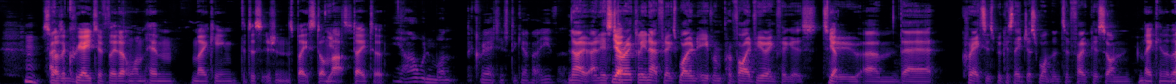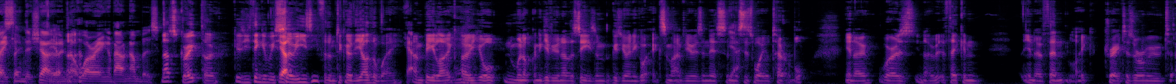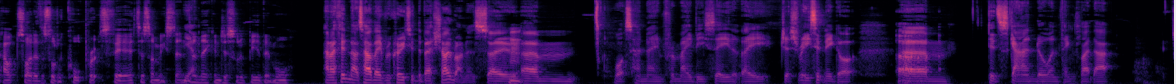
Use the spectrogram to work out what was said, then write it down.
so as a creative, they don't want him making the decisions based on Yes. that data. Yeah, I wouldn't want the creatives to get that either. No, and historically, Netflix won't even provide viewing figures to um, their creators because they just want them to focus on Making the best making thing. the show Yeah. and not worrying about numbers. That's great though, because you think it'd be Yeah. so easy for them to go the other way Yeah. and be like, "Oh, you're we're not going to give you another season because you only got X amount of viewers in this, and Yeah. this is why you're terrible." You know, whereas you know if they can, you know, if then like creators are removed outside of the sort of corporate sphere to some extent, Yeah. then they can just sort of be a bit more. And I think that's how they've recruited the best showrunners. So, um, what's her name from ABC that they just recently got? Um, did Scandal and things like that.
